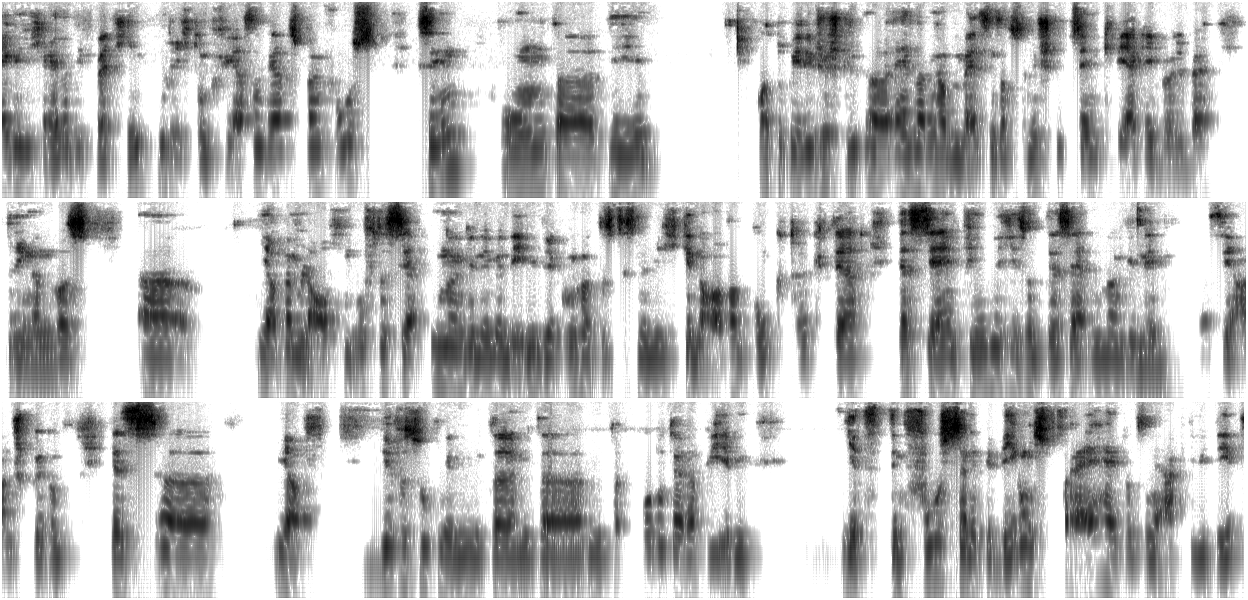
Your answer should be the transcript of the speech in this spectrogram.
eigentlich relativ weit hinten Richtung Fersenwärts beim Fuß gesehen. Und äh, die orthopädische Stü äh, Einlagen haben meistens auch so eine Stütze im Quergewölbe drinnen, was äh, ja beim Laufen oft eine sehr unangenehme Nebenwirkung hat, dass das nämlich genau auf einen Punkt drückt, der, der sehr empfindlich ist und der sehr unangenehm sehr anspürt. Und das, äh, ja, wir versuchen eben mit der, mit der, mit der Prototherapie eben jetzt den Fuß seine Bewegungsfreiheit und seine Aktivität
